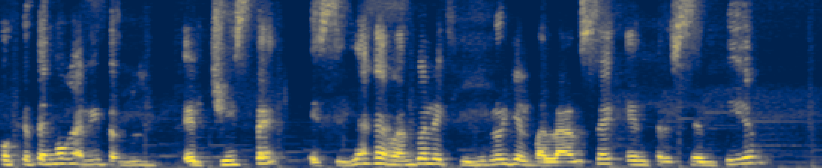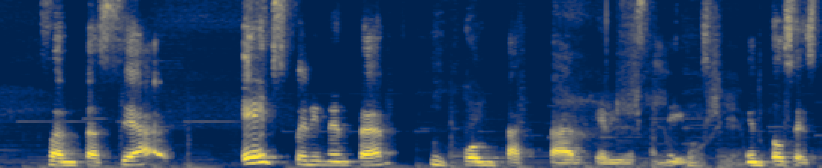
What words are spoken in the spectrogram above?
porque tengo ganitas. El chiste es ir agarrando el equilibrio y el balance entre sentir, fantasear, experimentar y contactar, queridos amigos. 100%. Entonces,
